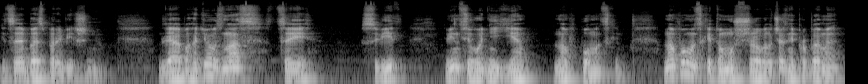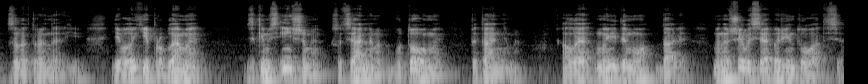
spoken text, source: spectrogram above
І це без перебільшення. Для багатьох з нас цей світ він сьогодні є навпомацьким. Навпомацький, тому що величезні проблеми з електроенергією, є великі проблеми з якимись іншими соціальними, побутовими питаннями. Але ми йдемо далі. Ми навчилися орієнтуватися.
